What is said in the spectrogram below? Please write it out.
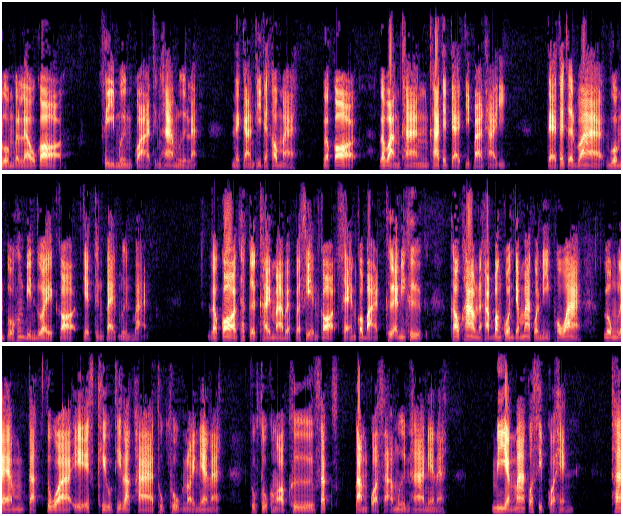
รวมๆกันแล้วก็สี่หมื่นกว่าถึงห้าหมื่นละ ในการที่จะเข้ามา แล้วก็ระหว่างทางค่าใช้จ่ายจีปาทาอีก แต่ถ้าเกิดว่ารวมตั๋วเครื่องบินด้วยก็เจ็ดถึงแปดหมื่นบาท แล้วก็ถ้าเกิดใครมาแบบเกษียณก็แสนกว่าบาท คืออันนี้คือคร่าวๆนะครับ บางคนจะมากกว่านี้อีกเพราะว่าโรงแรมกักตัว ASQ ที่ราคาถูกๆหน่อยเนี่ยนะ ถูกๆของออฟคือสักต่ำกว่าสามหมื่นห้าเนี่ยนะ มีอย่างมากก็สิบกว่าแห่ง ถ้า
